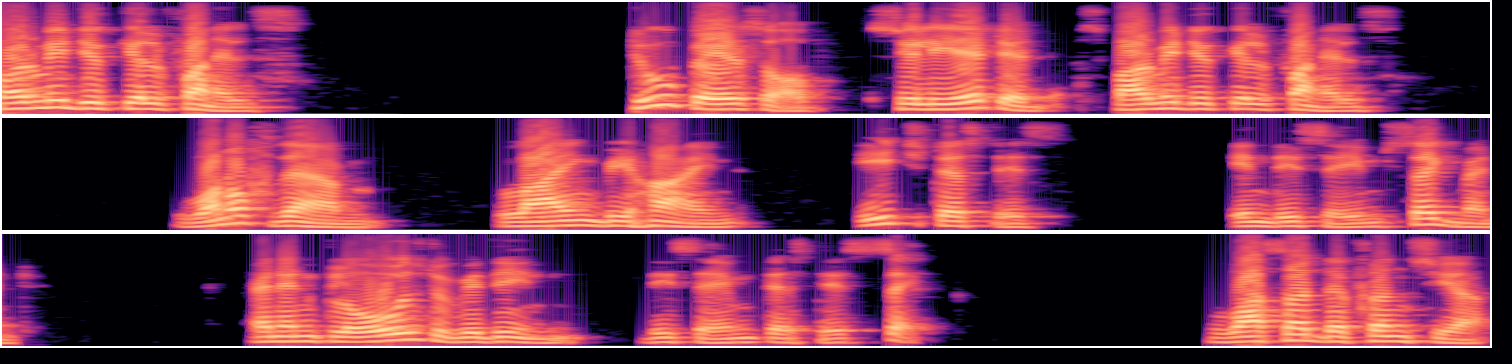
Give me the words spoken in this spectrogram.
Spermiducal funnels two pairs of ciliated spermiducal funnels, one of them lying behind each testis in the same segment and enclosed within the same testis sac. Vasa deferentia.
